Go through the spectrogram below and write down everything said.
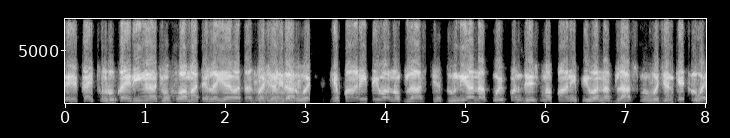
એ કઈ થોડું કઈ રીંગણા જોખવા માટે લઈ આવ્યા હતા, વજનદાર હોય. એ પાણી પીવાનો ગ્લાસ છે. દુનિયાના કોઈ પણ દેશમાં પાણી પીવાના ગ્લાસનું વજન કેટલું હોય?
